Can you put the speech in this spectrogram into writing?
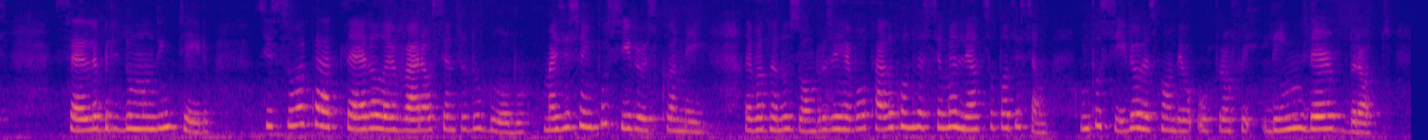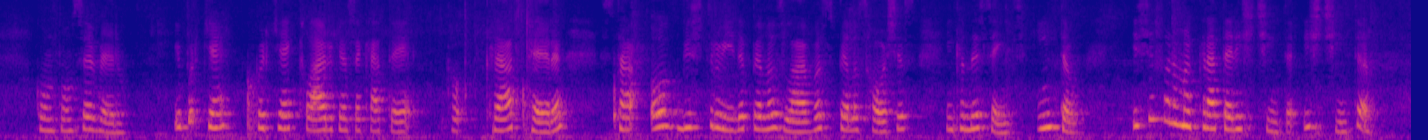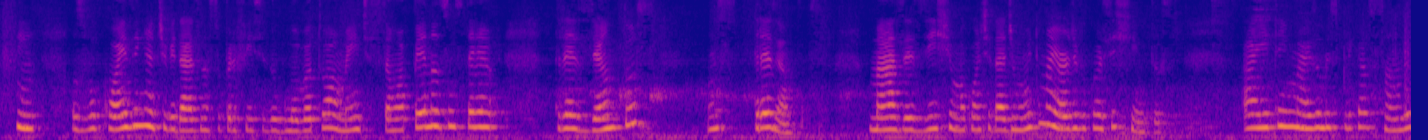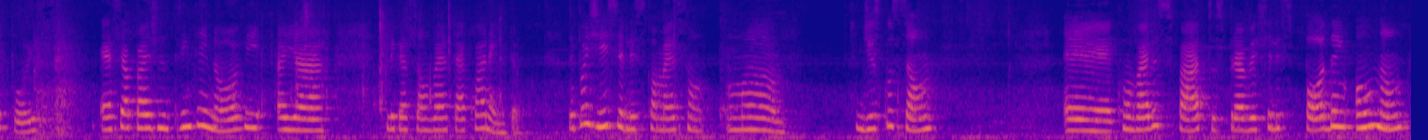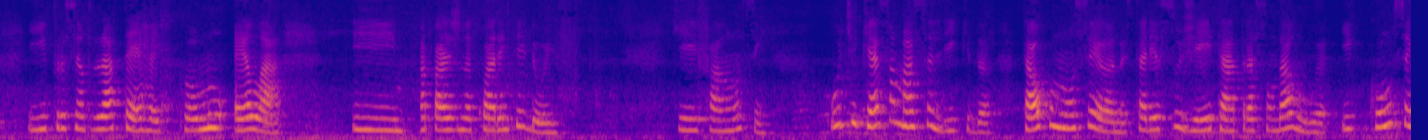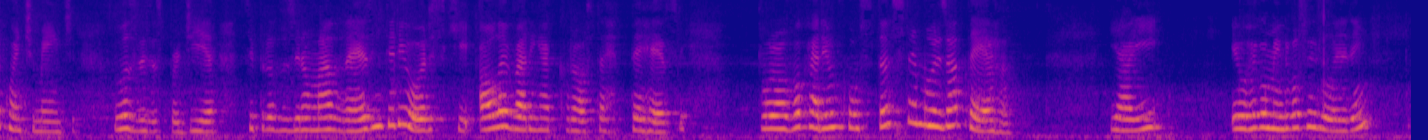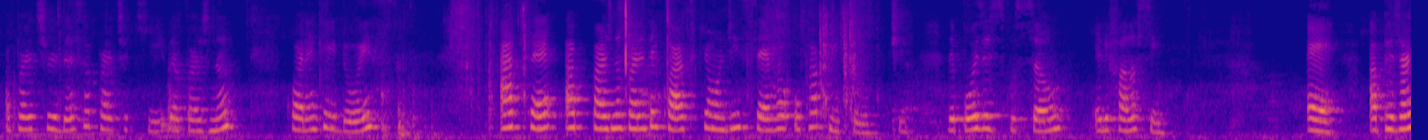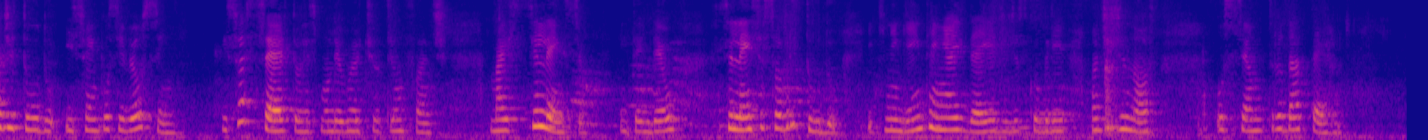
célebre do mundo inteiro. Se sua cratera levar ao centro do globo. Mas isso é impossível, exclamei, levantando os ombros e revoltado contra semelhante suposição. Impossível, respondeu o prof. Linderbrock, com um tom severo. E por quê? Porque é claro que essa cratera está obstruída pelas lavas, pelas rochas incandescentes. Então, e se for uma cratera extinta? Extinta? Sim, os vulcões em atividades na superfície do globo atualmente são apenas uns 300, uns 300. Mas existe uma quantidade muito maior de vulcões extintos. Aí tem mais uma explicação depois. Essa é a página 39 e a explicação vai até a 40. Depois disso, eles começam uma discussão é, com vários fatos para ver se eles podem ou não ir para o centro da Terra e como é lá. E a página 42, que falam assim: o de que essa massa líquida, tal como o oceano, estaria sujeita à atração da Lua e, consequentemente, duas vezes por dia, se produziram marés interiores que, ao levarem a crosta terrestre, provocariam constantes tremores à Terra. E aí, eu recomendo vocês lerem a partir dessa parte aqui, da página 42, até a página 44, que é onde encerra o capítulo. Depois da discussão, ele fala assim: É, apesar de tudo, isso é impossível sim. Isso é certo, respondeu meu tio triunfante. Mas silêncio, entendeu? Silêncio sobre tudo, e que ninguém tenha a ideia de descobrir antes de nós o centro da Terra.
